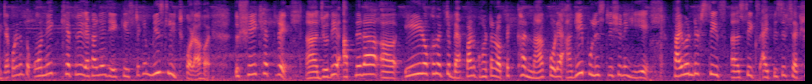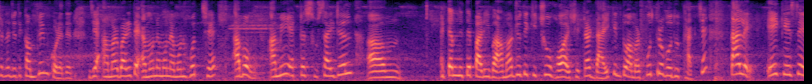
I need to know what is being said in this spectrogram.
এটা করে। কিন্তু অনেক ক্ষেত্রে দেখা যায় যে এই কেসটাকে মিসলিড করা হয়। তো সেই ক্ষেত্রে যদি আপনারা এইরকম একটা ব্যাপার ঘটার অপেক্ষা না করে আগেই পুলিশ স্টেশনে গিয়ে ফাইভ হান্ড্রেড সিক্স সিক্স আইপিসির সেকশনে যদি কমপ্লেন করে দেন যে আমার বাড়িতে এমন এমন এমন হচ্ছে এবং আমি একটা সুসাইডাল অ্যাটেম্প নিতে পারি বা আমার যদি কিছু হয় সেটার দায়ী কিন্তু আমার পুত্রবধূ থাকছে, তাহলে এই কেসে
